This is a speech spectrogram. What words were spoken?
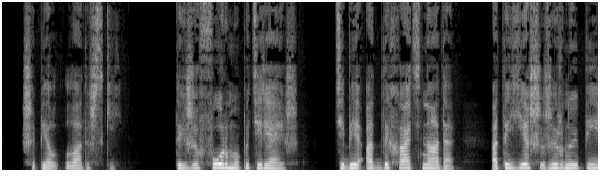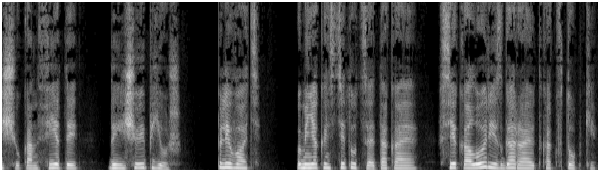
— шипел Ладожский. «Ты же форму потеряешь. Тебе отдыхать надо, а ты ешь жирную пищу, конфеты, да еще и пьешь. Плевать. У меня конституция такая. Все калории сгорают, как в топке.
